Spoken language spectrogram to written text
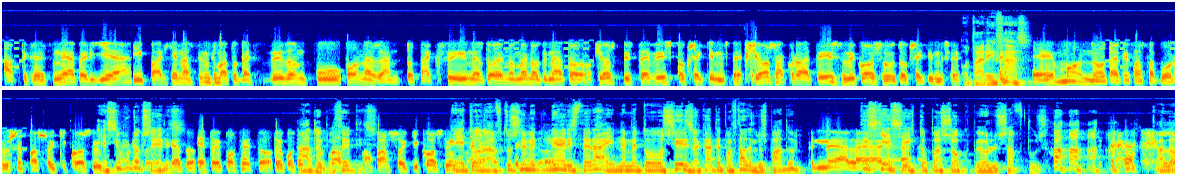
Από τη χθεσινή απεργία υπάρχει ένα σύνθημα των ταξιδίδων που φώναζαν. Το ταξί είναι εδώ ενωμένο δυνατό. Ποιος πιστεύει το ξεκίνησε. Ποιος ακροατής δικός σου το ξεκίνησε. Ο Ταρίφας. Ε, μόνο ο Ταρίφας θα μπορούσε. Πασοκικό σύνθημα. Εσύ που το ξέρεις. Ε, το υποθέτω. Το υποθέτω Α, το υποθέτεις. Πασοκικό σύνθημα. Ε, τώρα αυτός είναι με τη Νέα Αριστερά, είναι με το ΣΥΡΙΖΑ, κάτι από αυτά τέλος πάντων. Ναι, αλλά. Τι σχέση έχει το Πασόκ με όλους αυτούς; Καλό,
